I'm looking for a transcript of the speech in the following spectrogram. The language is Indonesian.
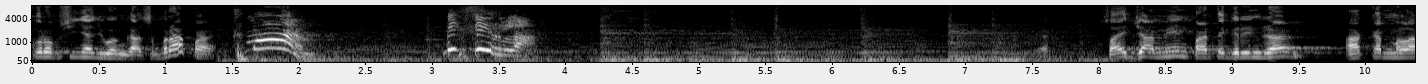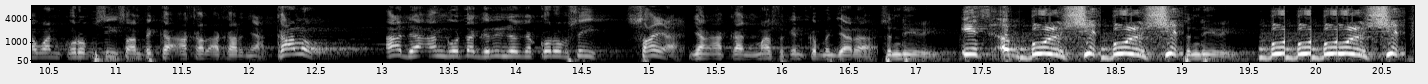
korupsinya juga nggak seberapa. Come on, mikirlah. Ya. Saya jamin Partai Gerindra akan melawan korupsi sampai ke akar-akarnya. Kalau ada anggota Gerindra yang korupsi, saya yang akan masukin ke penjara sendiri. It's a bullshit, bullshit, Sendiri. Bu, bull, bullshit.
